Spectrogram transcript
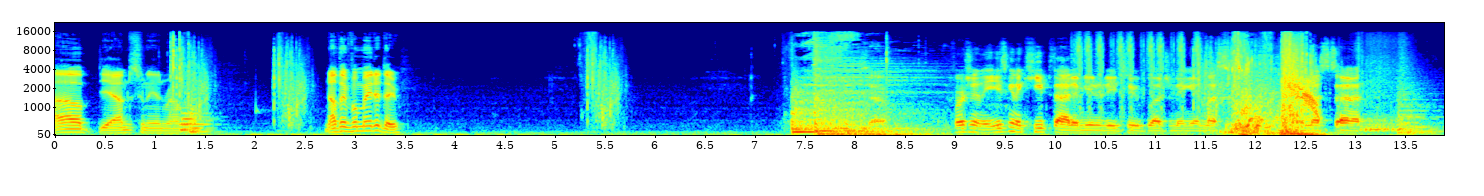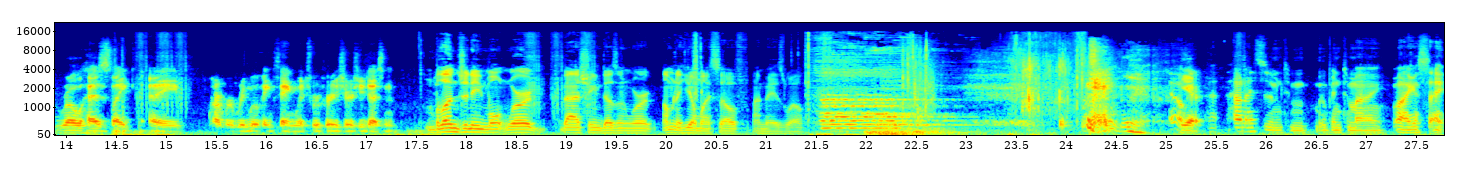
Uh, yeah, I'm just gonna end round. Nothing for me to do. So, fortunately, he's gonna keep that immunity to bludgeoning unless unless uh, Ro has like a armor removing thing, which we're pretty sure she doesn't. Bludgeoning won't work. Bashing doesn't work. I'm gonna heal myself. I may as well. Oh, Yeah. How nice of him to move into my. Well, I guess I.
